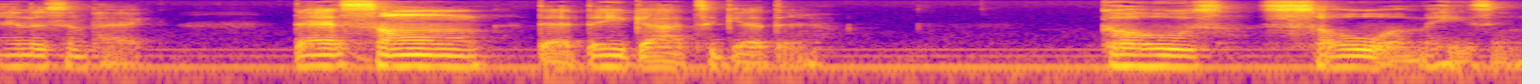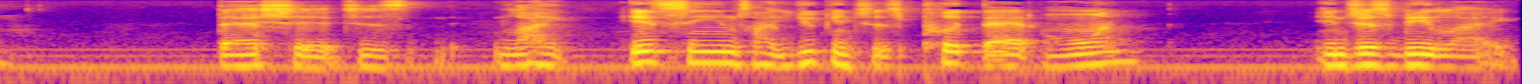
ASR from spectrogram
Anderson .Paak, that song that they got together goes so amazing. That shit just like it seems like you can just put that on and just be like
